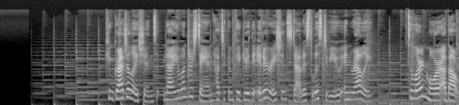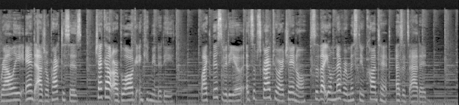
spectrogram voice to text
Congratulations! Now you understand how to configure the iteration status list view in Rally. To learn more about Rally and Agile practices, check out our blog and community. Like this video and subscribe to our channel so that you'll never miss new content as it's added.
